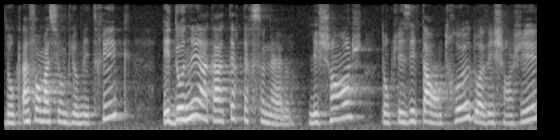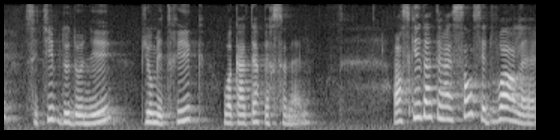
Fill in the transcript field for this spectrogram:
donc informations biométriques, et données à caractère personnel. L'échange, donc les États entre eux doivent échanger ces types de données biométriques ou à caractère personnel. Alors ce qui est intéressant, c'est de voir la,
